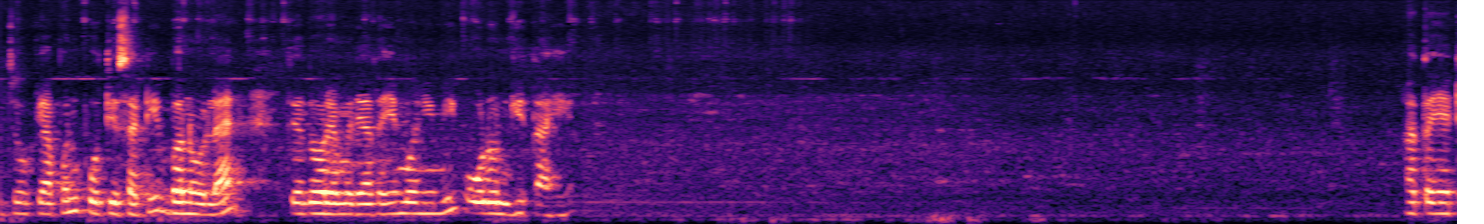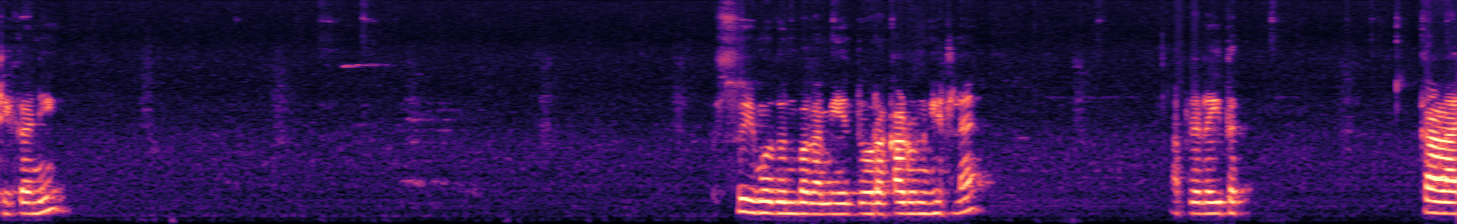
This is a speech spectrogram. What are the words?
जो की आपण पोतीसाठी बनवला आहे त्या दोऱ्यामध्ये आता हे मणी मी ओढून घेत आहे. आता या ठिकाणी. सुईमधून बघा मी दोरा काढून घेतला आहे आपल्याला इथं काळा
